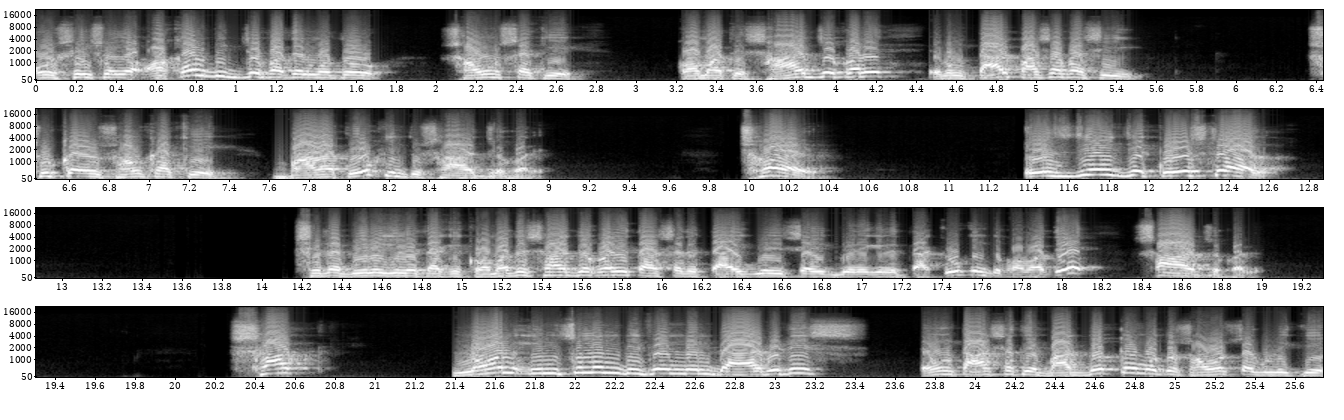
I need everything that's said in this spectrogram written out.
ও সেই সঙ্গে অকাল বীর্যপাতের মতো সমস্যাকে কমাতে সাহায্য করে এবং তার পাশাপাশি শুক্রাণু সংখ্যাকে বাড়াতেও কিন্তু সাহায্য করে। ছয় এসডিআই যে কোলেস্ট্রল সেটা বেড়ে গেলে তাকে কমাতে সাহায্য করে, তার সাথে ট্রাইগ্লিসাইড বেড়ে গেলে তাকেও কিন্তু কমাতে সাহায্য করে। সাত নন ইনসুলিন ডিপেন্ডেন্ট ডায়াবেটিস এবং তার সাথে বার্ধক্যের মতো সমস্যাগুলিকে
